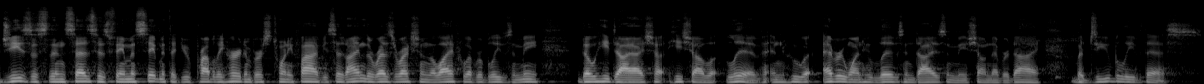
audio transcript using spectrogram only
Jesus then says his famous statement that you've probably heard in verse 25. He said, I am the resurrection and the life. Whoever believes in me, though he die, shall, he shall live. And who, everyone who lives and dies in me shall never die. But do you believe this?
